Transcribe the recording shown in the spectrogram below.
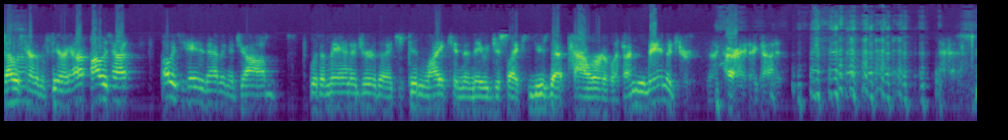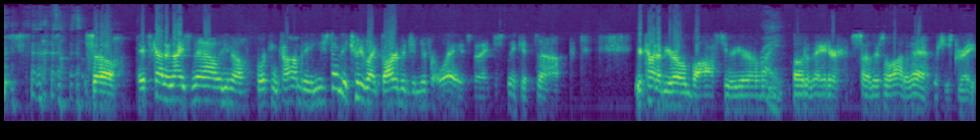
That was uh-huh. kind of the feeling. I, I always had. I always hated having a job with a manager that I just didn't like, and then they would just like use that power of like, I'm the manager. Like, all right, I got it. so it's kind of nice now, you know, working comedy. You still get treated like garbage in different ways, but I just think it's uh, you're kind of your own boss. You're your own Right. motivator. So there's a lot of that, which is great.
